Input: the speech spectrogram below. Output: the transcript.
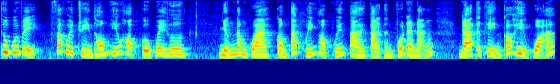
Thưa quý vị, phát huy truyền thống hiếu học của quê hương, những năm qua, công tác khuyến học khuyến tài tại thành phố Đà Nẵng đã thực hiện có hiệu quả,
